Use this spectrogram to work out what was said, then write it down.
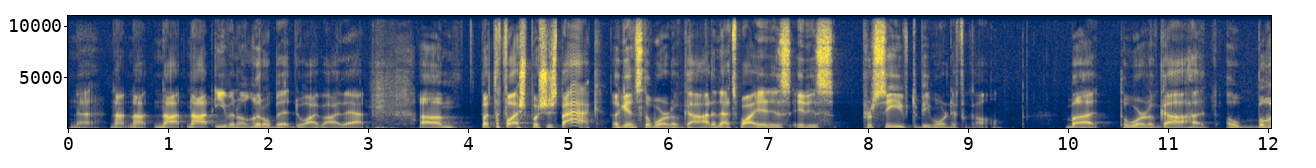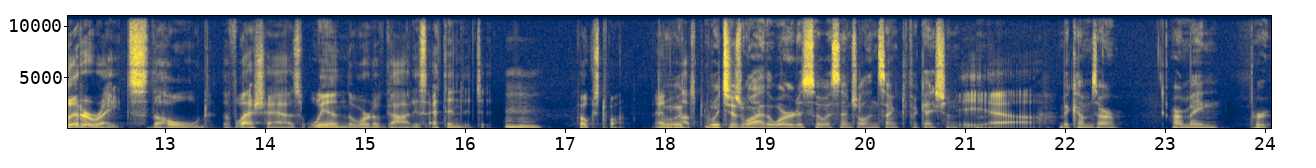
no, not, not, not, not even a little bit do I buy that. Um, but the flesh pushes back against the word of God, and that's why it is, it is perceived to be more difficult. But the word of God obliterates the hold the flesh has when the word of God is attended to, mm-hmm. focused upon, and which, loved. which is why the word is so essential in sanctification. Yeah. becomes our our main per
